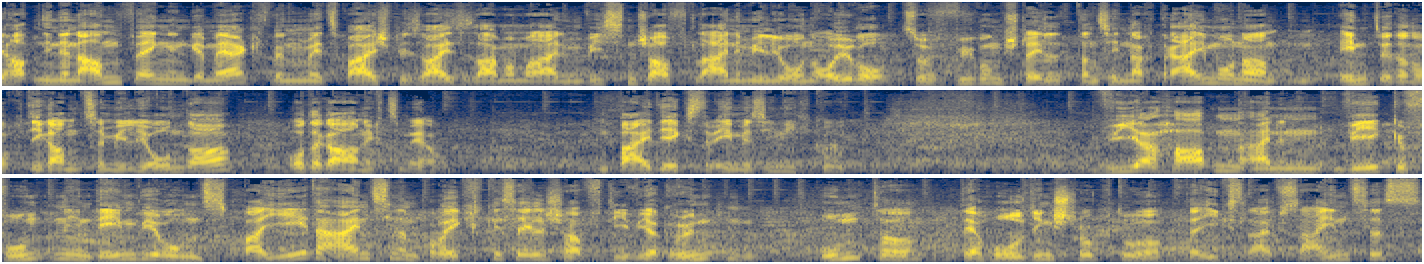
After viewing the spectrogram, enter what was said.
Wir hatten in den Anfängen gemerkt, wenn man jetzt beispielsweise, sagen wir mal, einem Wissenschaftler eine Million Euro zur Verfügung stellt, dann sind nach drei Monaten entweder noch die ganze Million da oder gar nichts mehr. Und beide Extreme sind nicht gut. Wir haben einen Weg gefunden, indem wir uns bei jeder einzelnen Projektgesellschaft, die wir gründen, unter der Holdingstruktur der X Life Sciences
